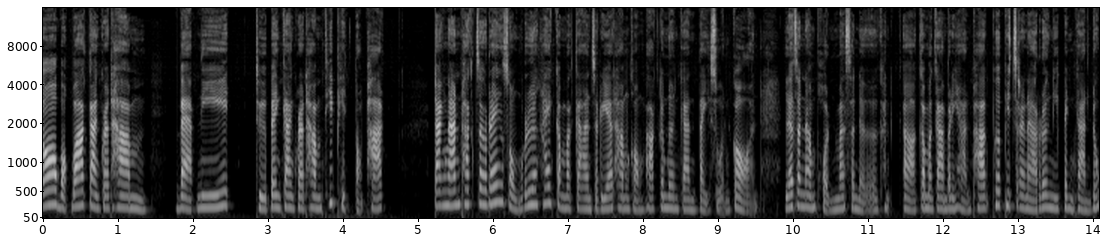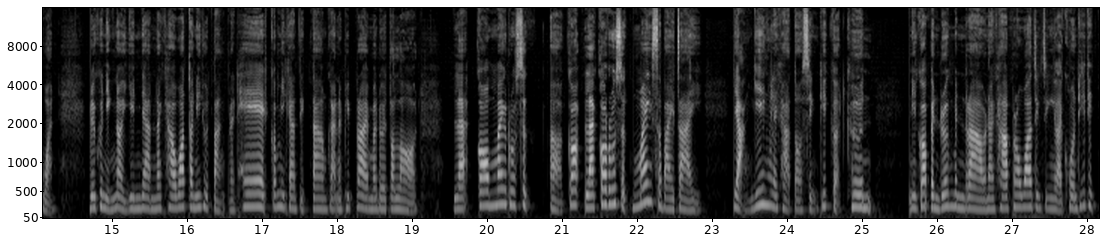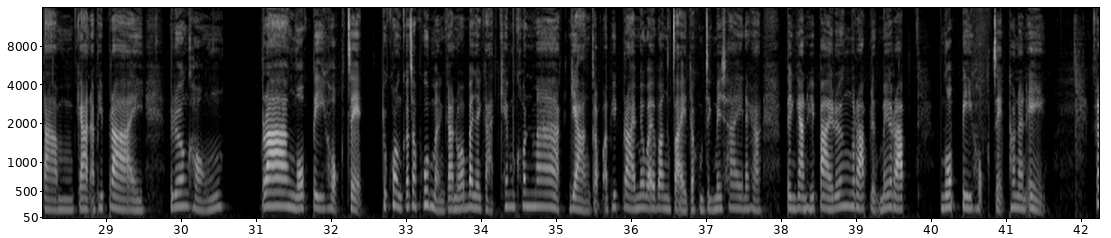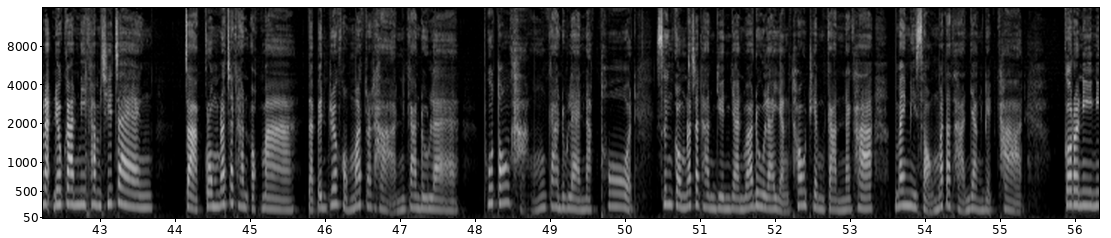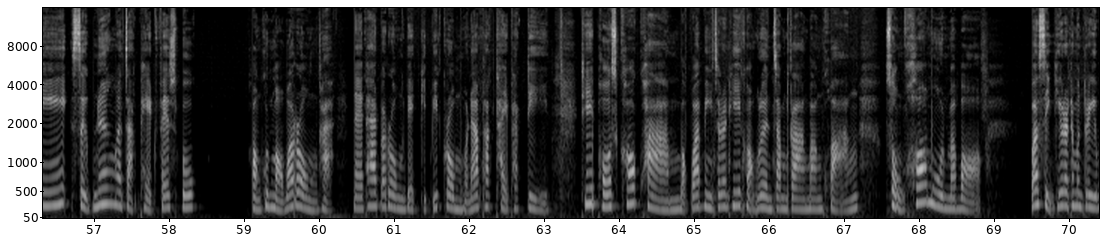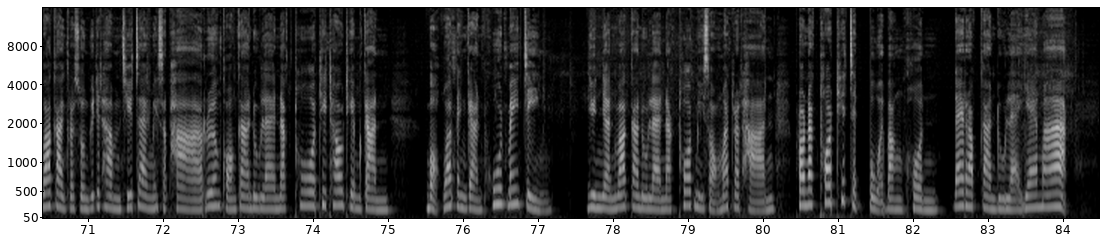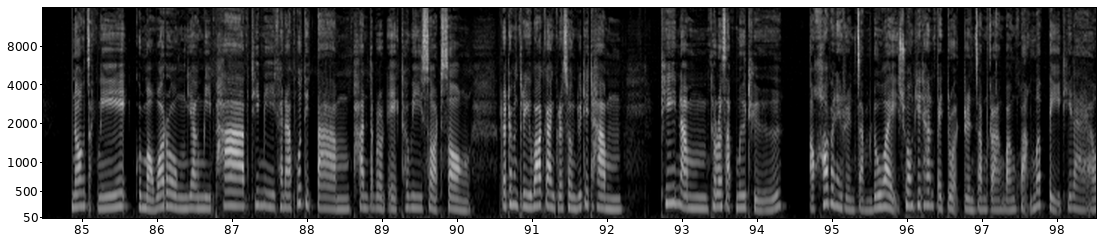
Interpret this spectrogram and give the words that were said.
ก็บอกว่าการกระทำแบบนี้ถือเป็นการกระทำที่ผิดต่อพรรค ดังนั้นพักจะเร่งส่งเรื่องให้กรรมการจริยธรรมของพักดำเนินการไต่สวนก่อน แล้วจะนำผลมาเสนอกรรมการบริหารพักเพื่อพิจารณาเรื่องนี้เป็นการด่วน โดยคุณหญิงหน่อยยืนยันนะคะ ว่าตอนนี้อยู่ต่างประเทศก็มีการติดตามการอภิปรายมาโดยตลอด และก็ไม่รู้สึกก็และก็รู้สึกไม่สบายใจ อย่างยิ่งเลยค่ะต่อสิ่งที่เกิดขึ้นนี่ก็เป็นเรื่องเป็นราวนะคะ เพราะว่าจริง ๆ หลายคนที่ติดตามการอภิปราย เรื่องของร่างงบปี 67 ทุกคนก็จะพูดเหมือนกันว่าบรรยากาศเข้มข้นมาก อย่างกับอภิปรายไม่ไว้วางใจ แต่ความจริงไม่ใช่นะคะ เป็นการอภิปรายเรื่องรับหรือไม่รับงบปี 67 เท่านั้นเอง ขณะเดียวกันมีคำชี้แจงจากกรมราชทัณฑ์ออกมา แต่เป็นเรื่องของมาตรฐานการดูแล ผู้ต้องขังการดูแลนักโทษ ซึ่งกรมราชทัณฑ์ยืนยันว่าดูแลอย่างเท่าเทียมกันนะคะ ไม่มี 2 มาตรฐานอย่างเด็ดขาด กรณีนี้สืบเนื่องมาจากเพจ Facebook ของคุณหมอวรงค่ะ นายแพทย์วรงเดชกิจวิกรม หัวหน้าพักไทยพักดี ที่โพสต์ข้อความบอกว่ามีเจ้าหน้าที่ของเรือนจำกลางบางขวาง ส่งข้อมูลมาบอก ว่าสิ่งที่รัฐมนตรีว่าการกระทรวงยุติธรรมชี้แจงในสภาเรื่องของการดูแลนักโทษที่เท่าเทียมกัน บอกว่าเป็นการพูดไม่จริง ยืนยันว่าการดูแลนักโทษมี2มาตรฐาน เพราะนักโทษที่เจ็บป่วยบางคน ได้รับการดูแลแย่มาก นอกจากนี้คุณหมอวรงยังมีภาพที่มีคณะผู้ติดตามพันตำรวจเอกทวีสอดส่อง รัฐมนตรีว่าการกระทรวงยุติธรรม ที่นำโทรศัพท์มือถือ เอาเข้าไปในเรือนจำด้วย ช่วงที่ท่านไปตรวจเรือนจำกลางบางขวางเมื่อปีที่แล้ว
